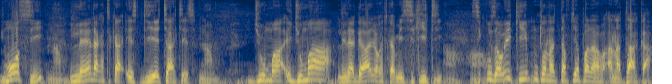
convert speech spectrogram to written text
mosi Naam. linaenda katika SDA churches Naam. Juma Ijumaa linagawanywa katika misikiti. Aha. Siku za wiki mtu anatafutia pale anataka.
